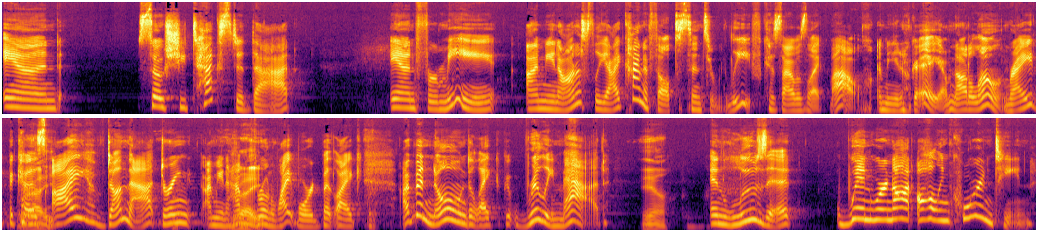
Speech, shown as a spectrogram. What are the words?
And so she texted that. And for me, I mean, honestly, I kind of felt a sense of relief because I was like, wow, I mean, okay, I'm not alone, right? Because Right. I have done that during, I mean, I haven't Right. thrown a whiteboard, but like I've been known to like get really mad Yeah. and lose it when we're not all in quarantine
